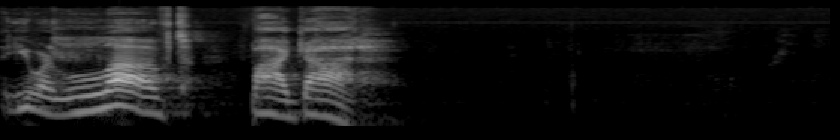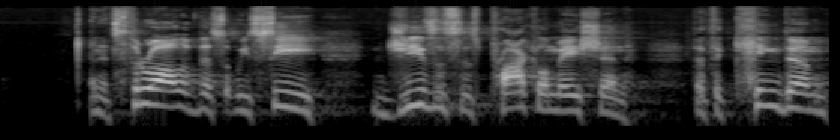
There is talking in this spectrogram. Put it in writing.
that you are loved by God. And it's through all of this that we see Jesus' proclamation that the kingdom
